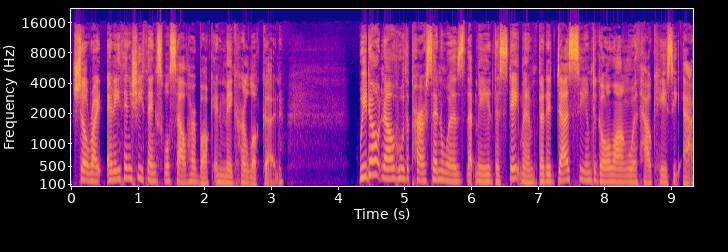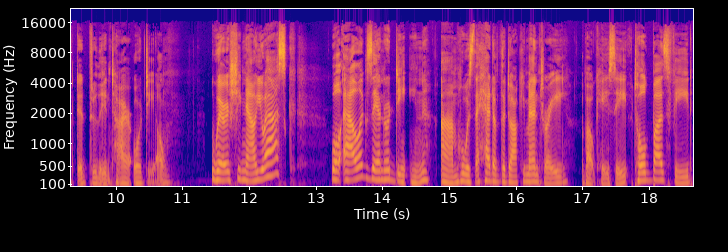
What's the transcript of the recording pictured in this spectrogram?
She'll write anything she thinks will sell her book and make her look good. We don't know who the person was that made this statement, but it does seem to go along with how Casey acted through the entire ordeal. Where is she now, you ask? Well, Alexandra Dean, um, who was the head of the documentary about Casey, told BuzzFeed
